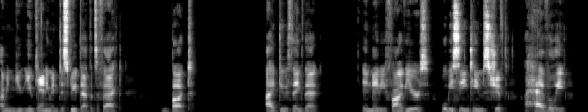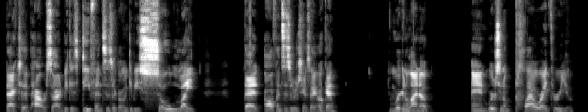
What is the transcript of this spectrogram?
I mean, you, you can't even dispute that. That's a fact. But I do think that in maybe five years, we'll be seeing teams shift heavily back to the power side because defenses are going to be so light that offenses are just going to say, okay, we're going to line up and we're just going to plow right through you.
